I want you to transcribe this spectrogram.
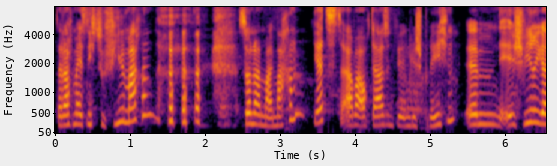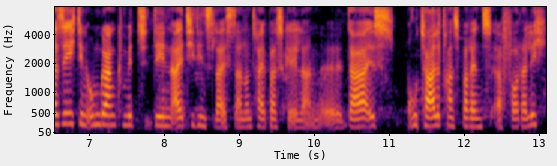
Da darf man jetzt nicht zu viel machen, sondern mal machen jetzt. Aber auch da sind wir in Gesprächen. Ähm, schwieriger sehe ich den Umgang mit den IT-Dienstleistern und Hyperscalern. Äh, da ist brutale Transparenz erforderlich.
